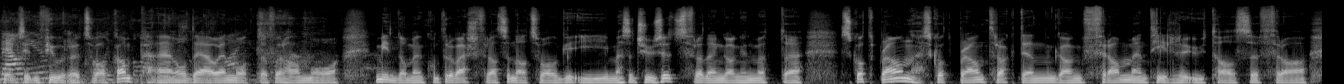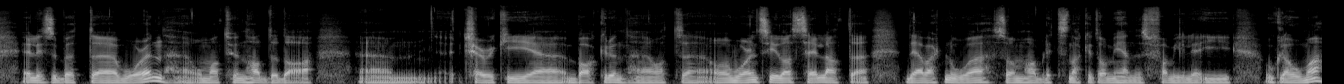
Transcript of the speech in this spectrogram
helt siden fjorårets valgkamp, eh, og det er jo en måte for han å minne om en kontrovers fra senatsvalget i Massachusetts fra den gangen møtte Scott Brown. Scott Brown trakk den gang fram en tidligere uttalelse fra Elizabeth eh, Warren eh, om at hun hadde da Cherokee-bakgrunn. Og, og, Warren sier da selv at det har vært noe som har blitt snakket om i hennes familie i Oklahoma.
